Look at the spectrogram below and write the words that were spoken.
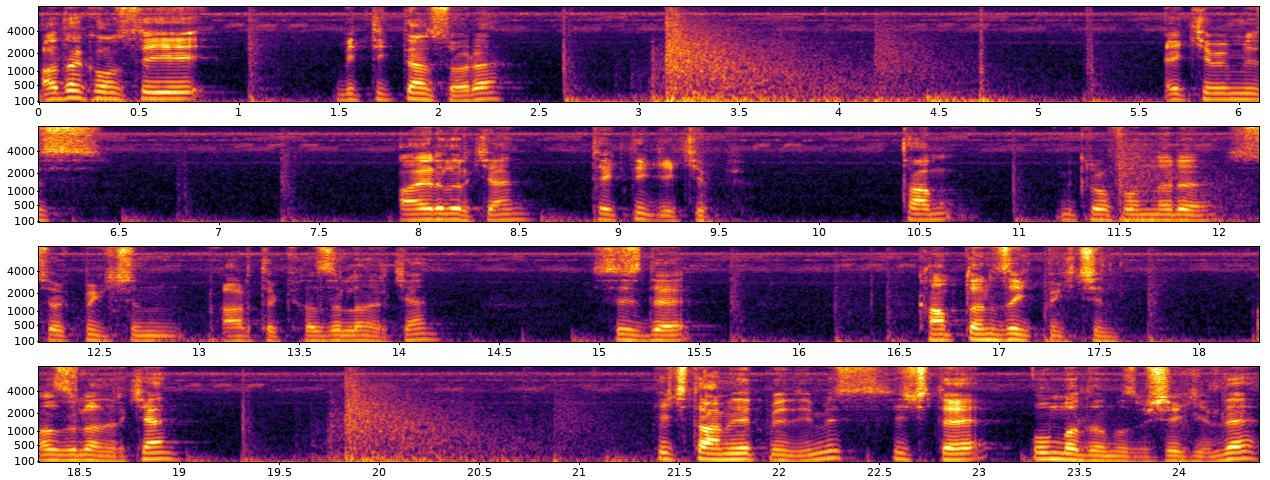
Ada konseyi bittikten sonra ekibimiz ayrılırken teknik ekip tam mikrofonları sökmek için artık hazırlanırken siz de kamplarınıza gitmek için hazırlanırken hiç tahmin etmediğimiz, hiç de ummadığımız bir şekilde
